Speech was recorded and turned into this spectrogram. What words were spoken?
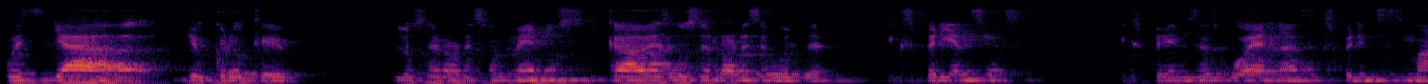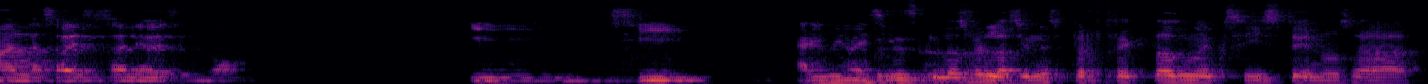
pues ya yo creo que los errores son menos y cada vez los errores se vuelven experiencias, experiencias buenas, experiencias malas, a veces sale, a veces no. Y sí, algo iba a pues decir. es que las relaciones perfectas no existen, o sea,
